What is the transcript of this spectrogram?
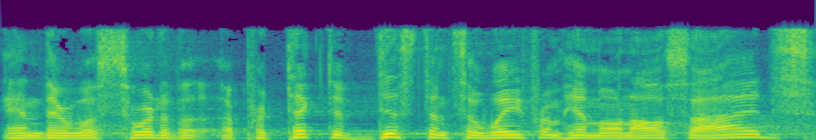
And there was sort of a, a protective distance away from him on all sides.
